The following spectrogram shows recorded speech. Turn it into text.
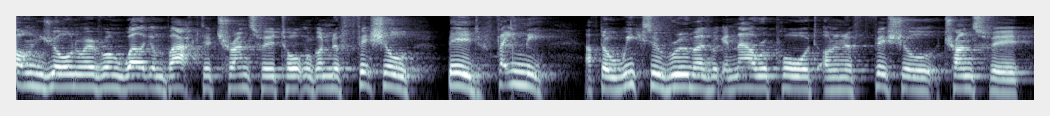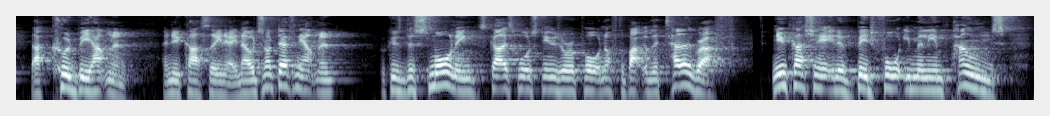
Buongiorno everyone, welcome back to Transfer Talk. We've got an official bid, finally. After weeks of rumours, we can now report on an official transfer that could be happening at Newcastle United. Now, it's not definitely happening because this morning, Sky Sports News are reporting off the back of the Telegraph. Newcastle United have bid £40 million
